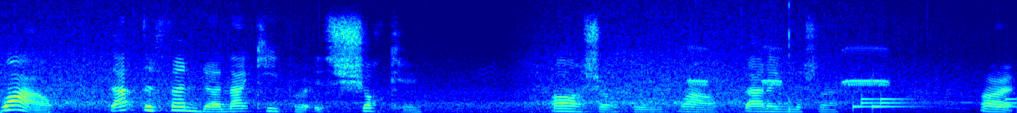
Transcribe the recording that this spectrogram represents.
Wow, that defender and that keeper is shocking. Oh, shocking. Wow, bad English there. Alright.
